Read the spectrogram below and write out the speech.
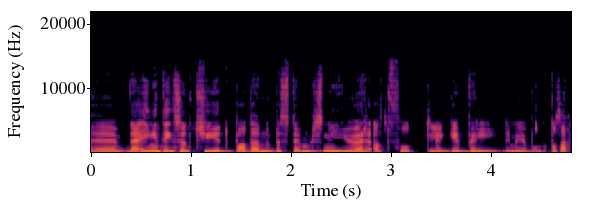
Eh, Det er ingenting som tyder på at denne bestemmelsen gjør at folk legger veldig mye bånd på seg.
